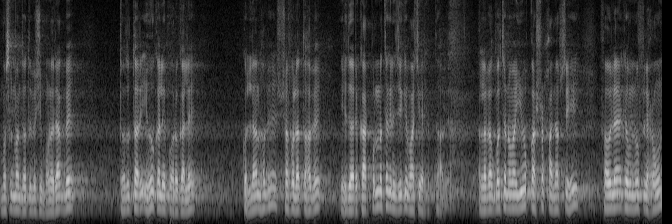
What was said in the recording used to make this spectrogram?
মুসলমান যত বেশি মনে রাখবে, তত তার ইহকালে পরকালে কল্যাণ হবে, সফলতা হবে, হৃদয়ের কার্পণ্য থেকে নিজেকে বাঁচিয়ে রাখতে হবে। আল্লাহবাক বলছেন আমার ইউ কাশা নফসিহি ফাউলায় কেমন মুফলেহন।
